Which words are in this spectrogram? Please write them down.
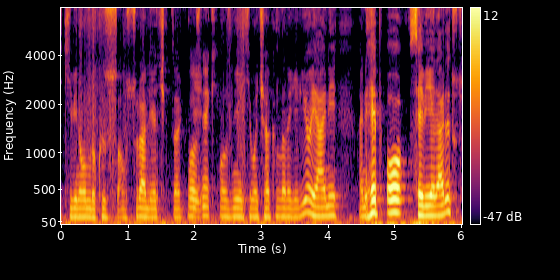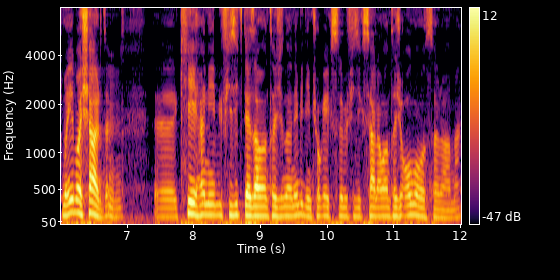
2019 Avustralya çıktı. Wozniak. Wozniacki maçı akıllara geliyor. Yani hani hep o seviyelerde tutmayı başardı. Hı hı. Ee, ki hani bir fizik dezavantajına ne bileyim çok ekstra bir fiziksel avantajı olmamasına rağmen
